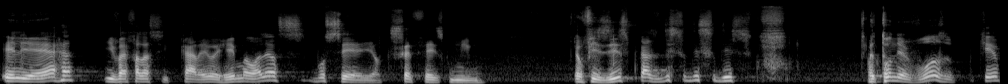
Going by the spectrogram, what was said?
Ele erra e vai falar assim: Cara, eu errei, mas olha você aí, o que você fez comigo. Eu fiz isso por causa disso, disso, disso. Eu estou nervoso porque,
